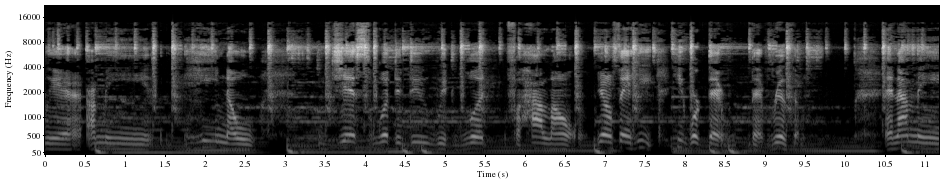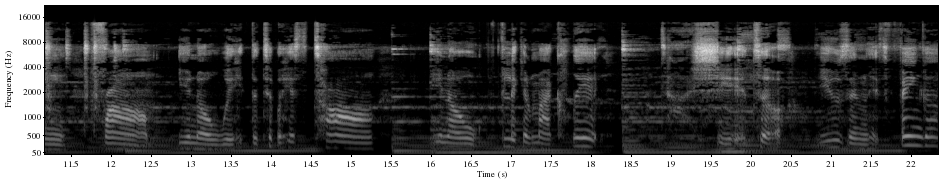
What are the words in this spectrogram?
where I mean he know just what to do with what for how long. You know what I'm saying? He he worked that that rhythm. And I mean from, you know, with the tip of his tongue, you know, flicking my clit shit to using his finger.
